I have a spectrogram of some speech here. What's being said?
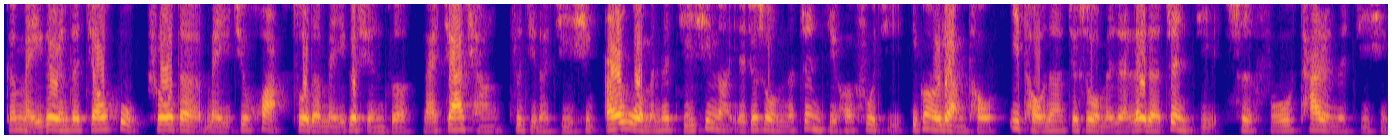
跟每一个人的交互，说的每一句话，做的每一个选择，来加强自己的极性。而我们的极性呢，也就是我们的正极和负极，一共有两头，一头呢就是我们人类的正极，是服务他人的极性；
